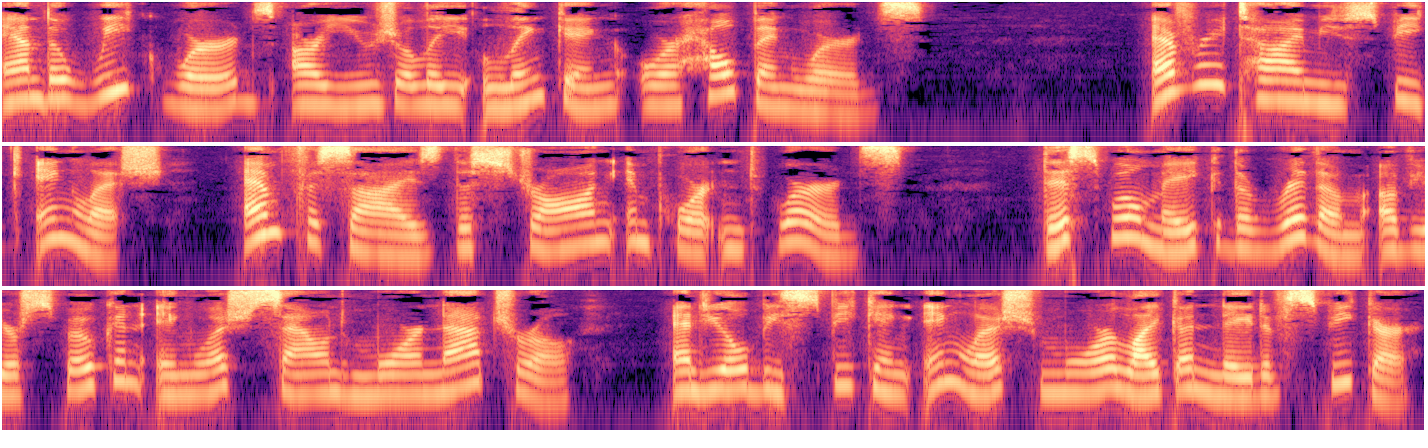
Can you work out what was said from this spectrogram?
and the weak words are usually linking or helping words. Every time you speak English, emphasize the strong important words. This will make the rhythm of your spoken English sound more natural, and you'll be speaking English more like a native speaker.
